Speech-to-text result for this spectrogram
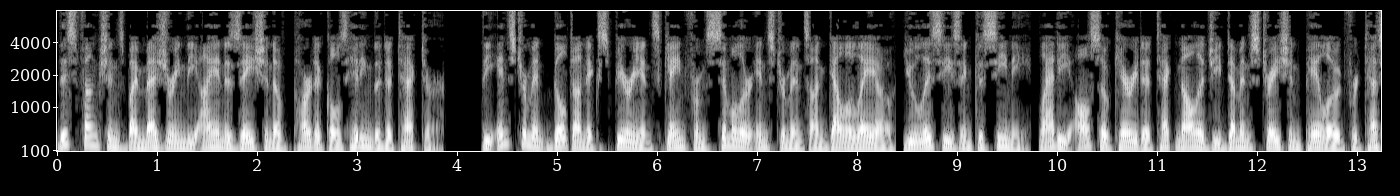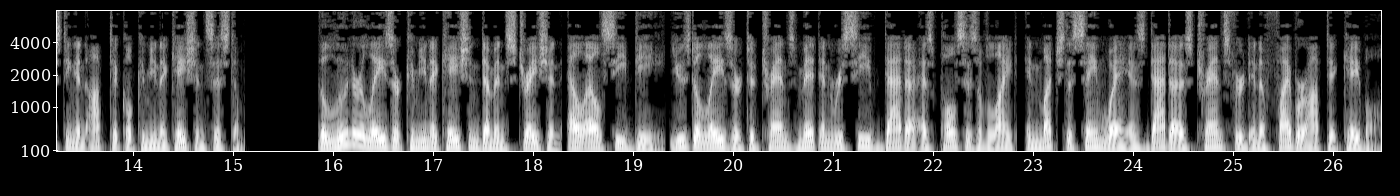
This functions by measuring the ionization of particles hitting the detector. The instrument built on experience gained from similar instruments on Galileo, Ulysses and Cassini. LADEE also carried a technology demonstration payload for testing an optical communication system. The Lunar Laser Communication Demonstration LLCD used a laser to transmit and receive data as pulses of light, in much the same way as data is transferred in a fiber optic cable.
